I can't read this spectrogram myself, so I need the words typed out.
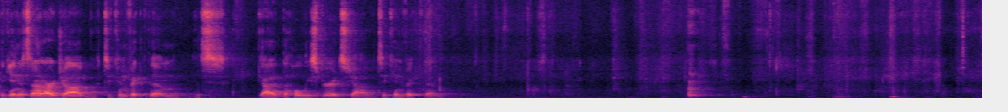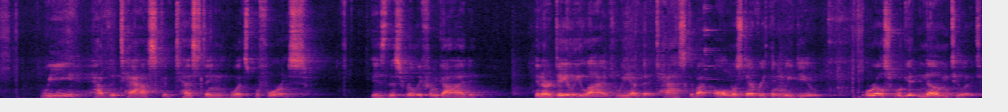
Again, it's not our job to convict them, it's God, the Holy Spirit's job to convict them. We have the task of testing what's before us. Is this really from God? In our daily lives, we have that task about almost everything we do, or else we'll get numb to it.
